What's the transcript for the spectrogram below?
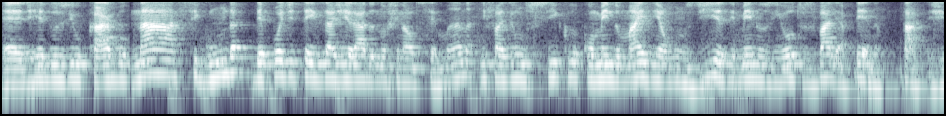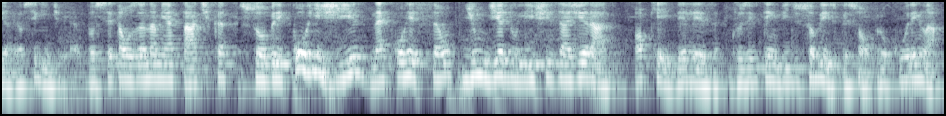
é, de reduzir o carbo na segunda, depois de ter exagerado no final de semana e fazer um ciclo comendo mais em alguns dias e menos em outros, vale a pena? Tá, Jean, é o seguinte, você está usando a minha tática sobre corrigir, né, correção de um dia do lixo exagerado. Ok, beleza. Inclusive tem vídeo sobre isso, pessoal. Procurem lá.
